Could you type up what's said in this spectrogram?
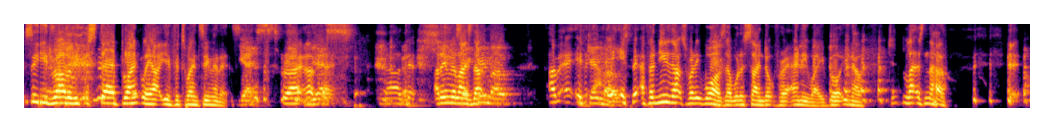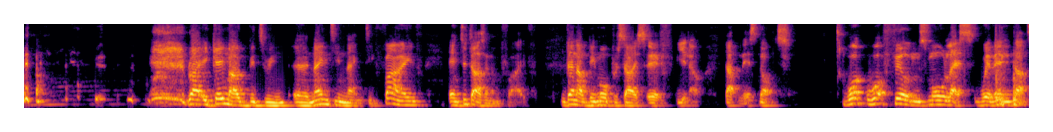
So you'd rather we just stare blankly at you for 20 minutes? Yes. Right, okay. Yes. No, I didn't realise So that. came out- I mean, if, came out. if, if I knew that's what it was, I would have signed up for it anyway. But you know, just let us know. right, it came out between uh, 1995 and 2005. Then I'll be more precise if you know that is not what what films more or less within that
